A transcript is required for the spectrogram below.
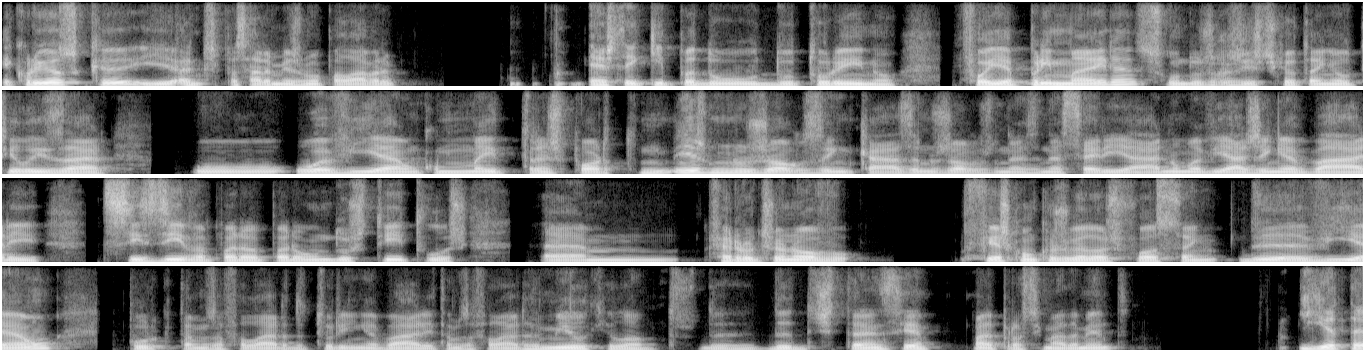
é curioso que, e antes de passar a mesma palavra, esta equipa do, do Torino foi a primeira, segundo os registros que eu tenho, a utilizar o, o, avião como meio de transporte, mesmo nos jogos em casa, nos jogos na, na Série A, numa viagem a Bari decisiva para, para um dos títulos, um, Ferruccio Novo fez com que os jogadores fossem de avião, porque estamos a falar de Turim a Bari, estamos a falar de mil quilómetros de, de distância, aproximadamente, e até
